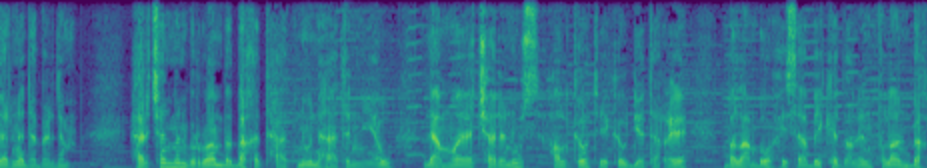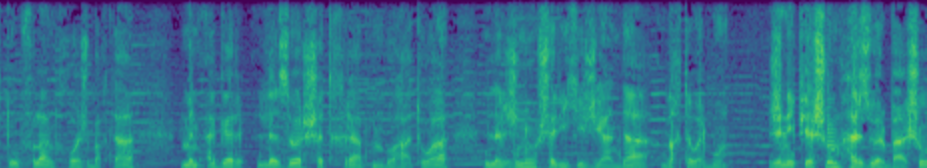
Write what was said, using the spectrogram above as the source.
دەرنەدەبردم. هەرچەند من بڕوان بە بەخت هاتنون هاتن نییە و لامایە چارەنووس هەڵکەوتێکە و دێتە ڕێ بەڵام بەو حیسابەی کە دەڵێن فلان بەخت و فلان خۆشببختە من ئەگەر لە زۆر شت خراپم بۆ هاتووە لە ژن و شەریکی ژیاندا بەختەوەربووم. ژنی پێشوم هەر زۆر باش و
